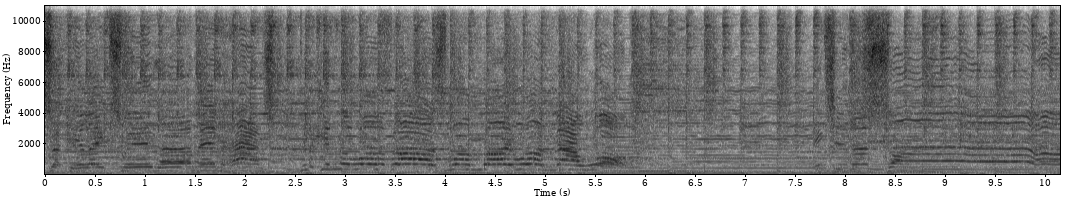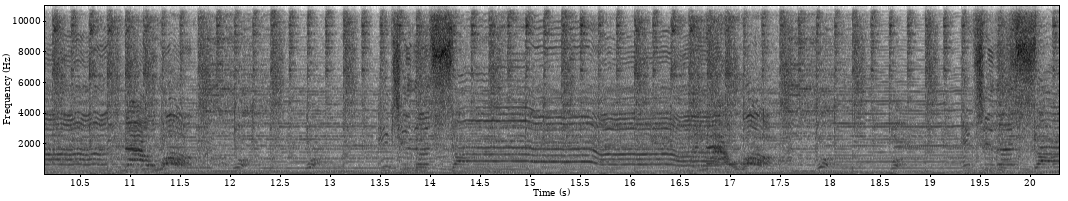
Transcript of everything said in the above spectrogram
Circulates with in hands, picking the wallflowers one by one. Now walk into the sun. Now walk, walk, walk into the sun. Now walk, walk, walk into the sun.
